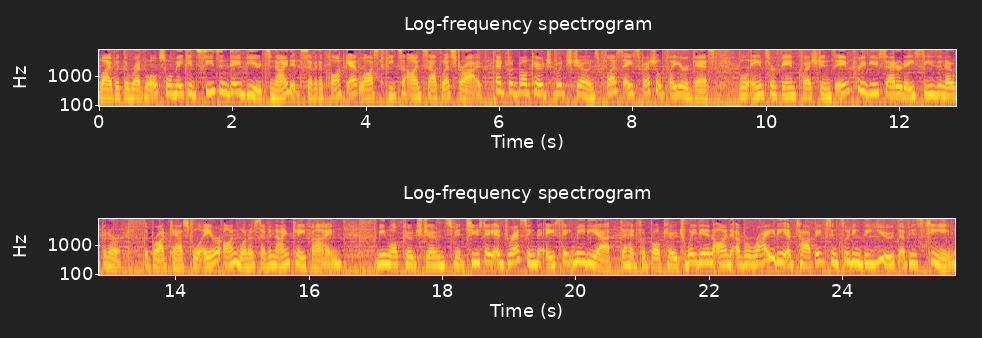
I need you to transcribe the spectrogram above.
Live with the Red Wolves will make its season debut tonight at 7 o'clock at Lost Pizza on Southwest Drive. Head football coach Butch Jones, plus a special player guest, will answer fan questions and preview Saturday's season opener. The broadcast will air on 1079 K Fine. Meanwhile, Coach Jones spent Tuesday addressing the A State media. The head football coach weighed in on a variety of topics, including the youth of his team.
